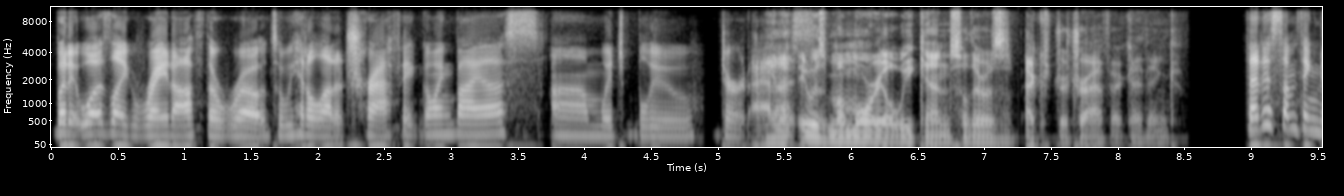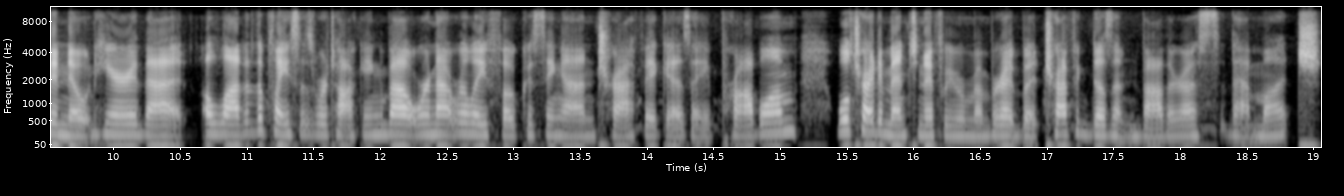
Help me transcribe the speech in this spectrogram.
But it was like right off the road, so we had a lot of traffic going by us, um, which blew dirt at And us. it was Memorial Weekend, so there was extra traffic, I think. That is something to note here that a lot of the places we're talking about, we're not really focusing on traffic as a problem. We'll try to mention if we remember it, but traffic doesn't bother us that much.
